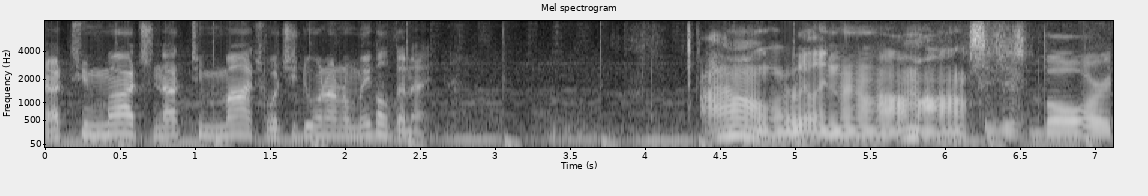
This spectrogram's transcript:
Not too much, not too much. What you doing on Omegle tonight? I don't really know. I'm honestly just bored.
